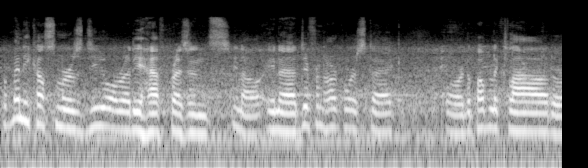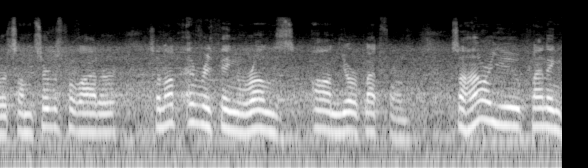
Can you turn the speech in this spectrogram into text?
but many customers do already have presence you know, in a different hardware stack, or the public cloud, or some service provider, so not everything runs on your platform. So how are you planning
